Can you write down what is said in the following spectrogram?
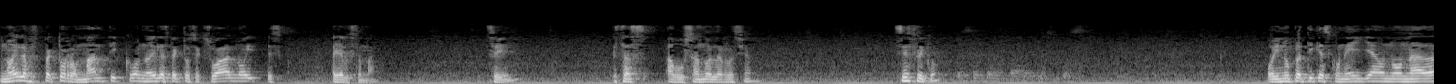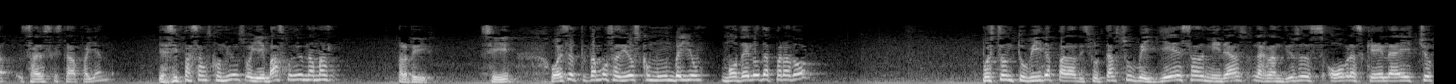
no hay el aspecto romántico, no hay el aspecto sexual, no hay... Es, hay algo está mal. ¿Sí? Estás abusando de la relación. ¿Sí me explico? Oye, no platicas con ella o no nada, sabes que estaba fallando. Y así pasamos con Dios. Oye, vas con Dios nada más para pedir. ¿Sí? O veces tratamos a Dios como un bello modelo de aparador. Puesto en tu vida para disfrutar su belleza, admirar las grandiosas obras que Él ha hecho.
